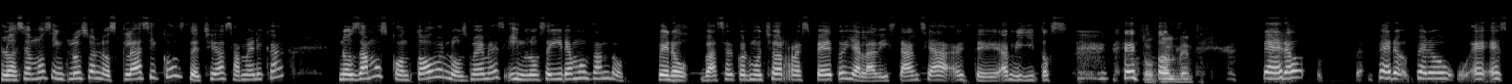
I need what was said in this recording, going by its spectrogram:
Lo hacemos incluso en los clásicos de Chivas América. Nos damos con todo en los memes y lo seguiremos dando, pero va a ser con mucho respeto y a la distancia, este, amiguitos. Totalmente. pero, pero, pero e, es,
